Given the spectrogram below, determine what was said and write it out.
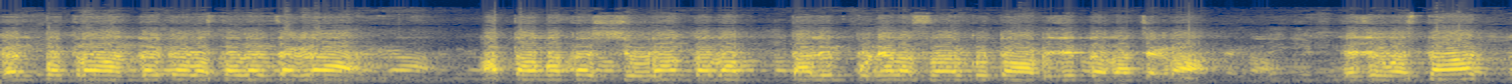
गणपतराव अंधळकर वस्तादांच्याकडा. आता मात्र शिवराम दादा तालीम पुण्याला सहकार करतो अभिजित दादांच्याकडा. त्याचे वस्ताद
